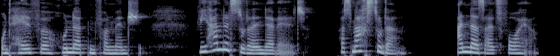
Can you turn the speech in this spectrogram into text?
und helfe Hunderten von Menschen. Wie handelst du dann in der Welt? Was machst du dann? Anders als vorher.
